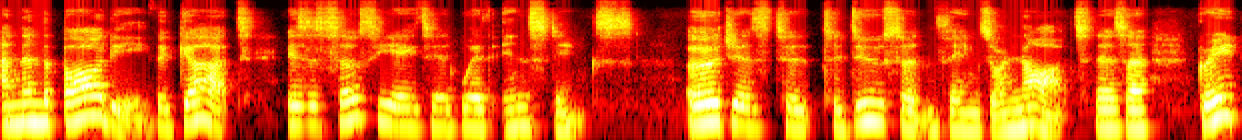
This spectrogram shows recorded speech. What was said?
And then the body, the gut, is associated with instincts, urges to, to do certain things or not. There's a great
